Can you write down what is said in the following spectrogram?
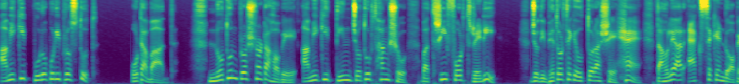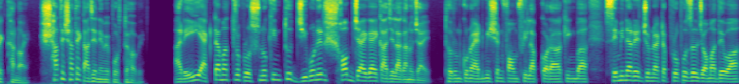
আমি কি পুরোপুরি প্রস্তুত? ওটা বাদ। নতুন প্রশ্নটা হবে, আমি কি তিন চতুর্থাংশ বা থ্রি ফোর্থ রেডি? যদি ভেতর থেকে উত্তর আসে হ্যাঁ তাহলে আর এক সেকেন্ডও অপেক্ষা নয়। সাথে সাথে কাজে নেমে পড়তে হবে। আর এই একটা মাত্র প্রশ্ন কিন্তু জীবনের সব জায়গায় কাজে লাগানো যায়। ধরুন কোনো অ্যাডমিশন ফর্ম ফিল আপ করা কিংবা সেমিনারের জন্য একটা প্রপোজাল জমা দেওয়া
